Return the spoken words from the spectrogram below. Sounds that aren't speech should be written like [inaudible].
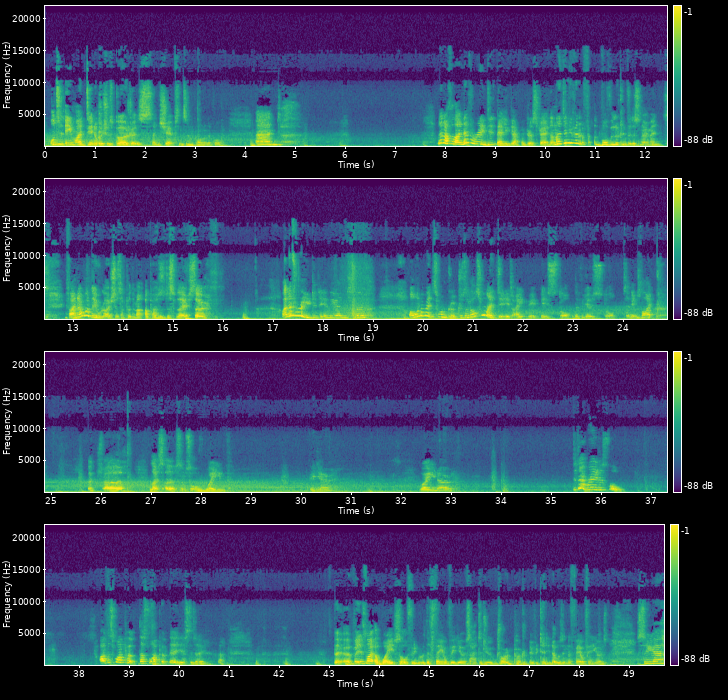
wanted to eat my dinner, which was burgers and chips and some corn on the cob. And then after that, I never really did belly jack or just straight, and I didn't even bother looking for the snowmen. In fact, I know what they all it's just I put them up as a display. So I never really did it in the end. So I want to make this one good because the last one I did, I it, it stopped. The video stopped, and it was like a uh, like uh, some sort of wave video where you know. Did that really just fall? Oh, that's what I put. That's what I put there yesterday. But uh, but it's like a wave sort of thing with the fail videos. I had to do try and put up every teddy that was in the fail videos. So yeah,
